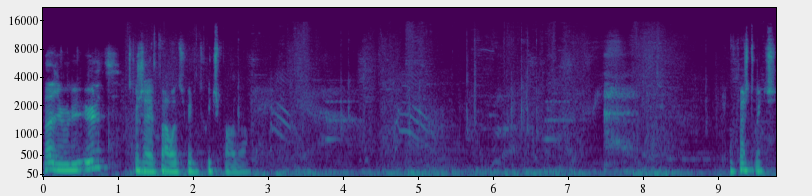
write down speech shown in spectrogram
Là, j'ai voulu ult. Parce que j'avais pas retué le Twitch par hasard. Flash Twitch.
